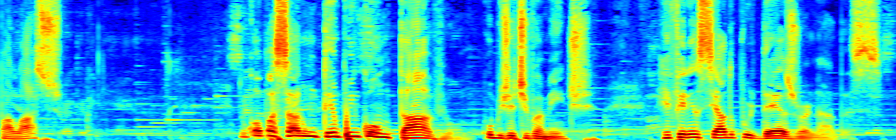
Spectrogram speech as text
palácio, no qual passaram um tempo incontável, objetivamente, referenciado por dez jornadas.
